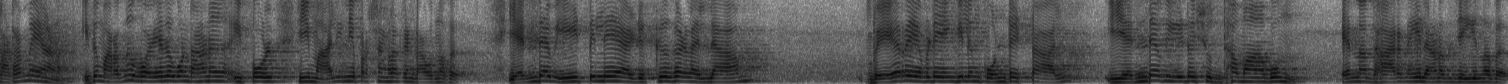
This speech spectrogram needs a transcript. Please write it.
കടമയാണ്. ഇത് മറന്നു പോയത് കൊണ്ടാണ് ഇപ്പോൾ ഈ മാലിന്യ പ്രശ്നങ്ങളൊക്കെ ഉണ്ടാവുന്നത്. എന്റെ വീട്ടിലെ അഴുക്കുകളെല്ലാം വേറെ എവിടെയെങ്കിലും കൊണ്ടിട്ടാൽ എന്റെ വീട് ശുദ്ധമാകും. എന്ന ധാരണയിലാണ് അത് ചെയ്യുന്നത്.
